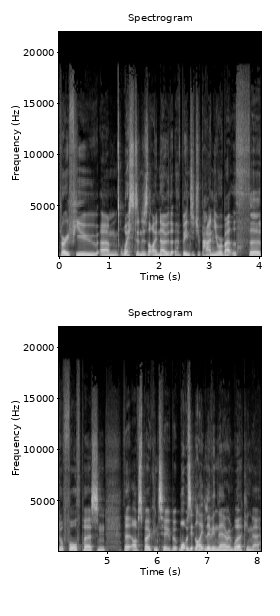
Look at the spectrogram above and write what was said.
very few um, Westerners that I know that have been to Japan. You're about the third or fourth person that I've spoken to. But what was it like living there and working there?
